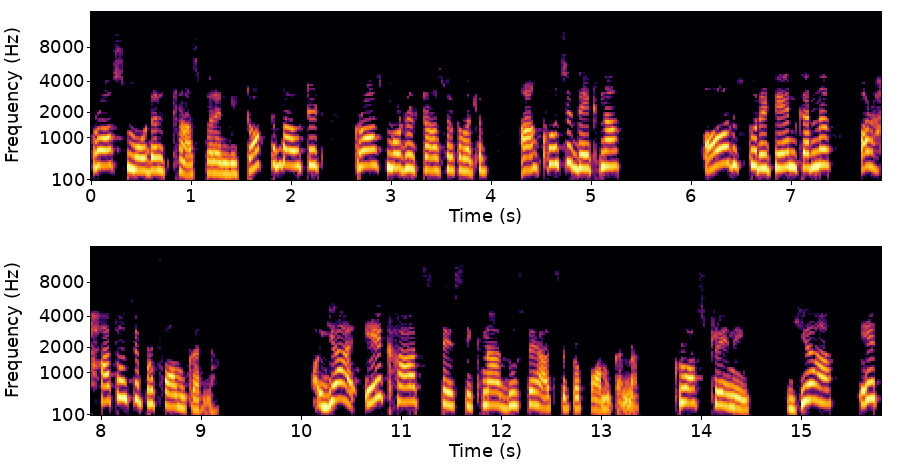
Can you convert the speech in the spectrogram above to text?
cross modal transfer and we talk about it cross modal transfer کا مطلب آنکھوں سے دیکھنا اور اس کو ریٹین کرنا اور ہاتھوں سے پرفارم کرنا یا ایک ہاتھ سے سیکھنا دوسرے ہاتھ سے پرفارم کرنا کراس ٹریننگ یا ایک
